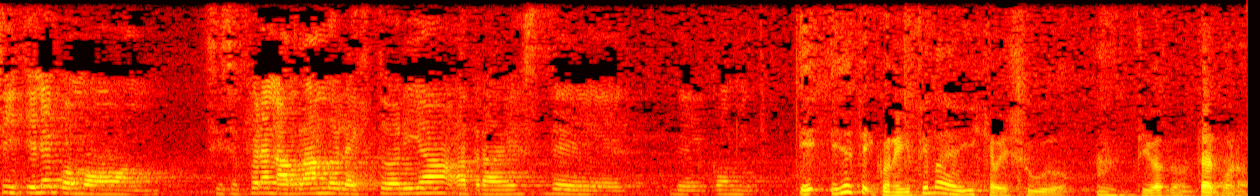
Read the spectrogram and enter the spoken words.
Sí, tiene como si se fuera narrando la historia a través de, del cómic. Eh, este, con el tema de Iris Cabezudo, te iba a preguntar, bueno,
